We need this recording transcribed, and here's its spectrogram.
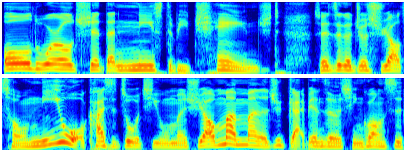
old world shit that needs to be changed，所以这个就需要从你我开始做起。我们需要慢慢的去改变这个情况。是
